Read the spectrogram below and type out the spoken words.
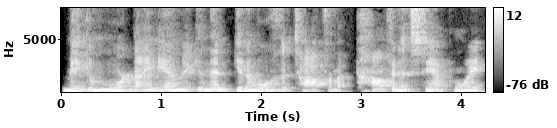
make them more dynamic and then get them over the top from a confidence standpoint.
